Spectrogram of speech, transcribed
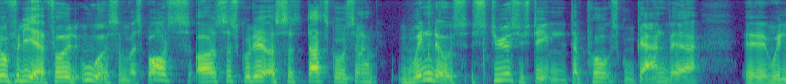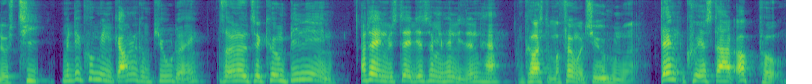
Det var fordi, jeg havde fået et ur, som var sports, og så skulle det, og så der skulle simpelthen Windows styresystemet derpå skulle gerne være øh, Windows 10. Men det kunne min gamle computer, ikke? Så jeg var nødt til at købe en billig en. Og der investerede jeg simpelthen i den her. Den koster mig 2500. Den kunne jeg starte op på.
